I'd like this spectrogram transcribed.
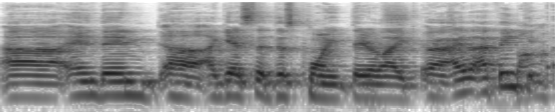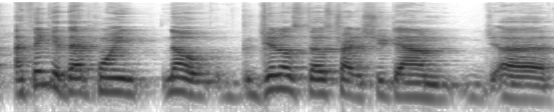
Uh, and then uh, I guess at this point they're like, uh, I, I think I think at that point, no, Genos does try to shoot down uh,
